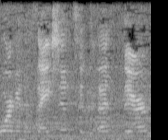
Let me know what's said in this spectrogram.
Every organization to cut their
